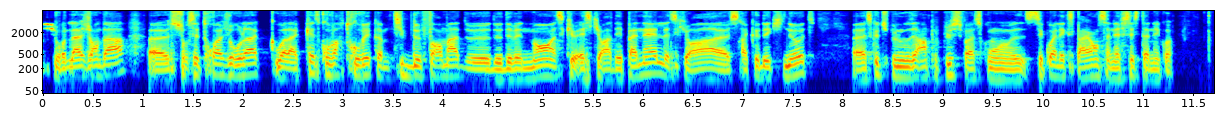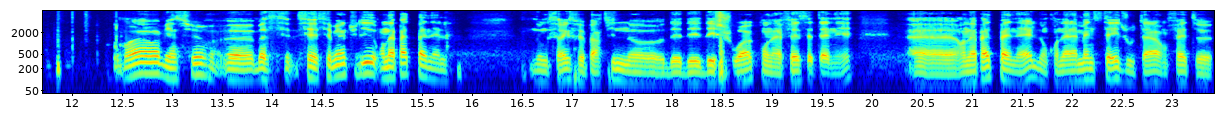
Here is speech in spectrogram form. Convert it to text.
sur l'agenda, euh, sur ces trois jours-là. Voilà, qu'est-ce qu'on va retrouver comme type de format de de- d'événement? Est-ce que est-ce qu'il y aura des panels? Est-ce qu'il y aura, euh, ce sera que des keynotes? Euh, Est-ce que tu peux nous dire un peu plus voilà, ce qu'on, c'est quoi l'expérience NFC cette année, quoi? Ouais, ouais, bien sûr. Euh, bah, c'est bien que tu dis, on n'a pas de panel. Donc c'est vrai que ça fait partie de nos, des, des, des choix qu'on a fait cette année. Euh, on n'a pas de panel, donc on a la main stage où tu as en fait euh,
